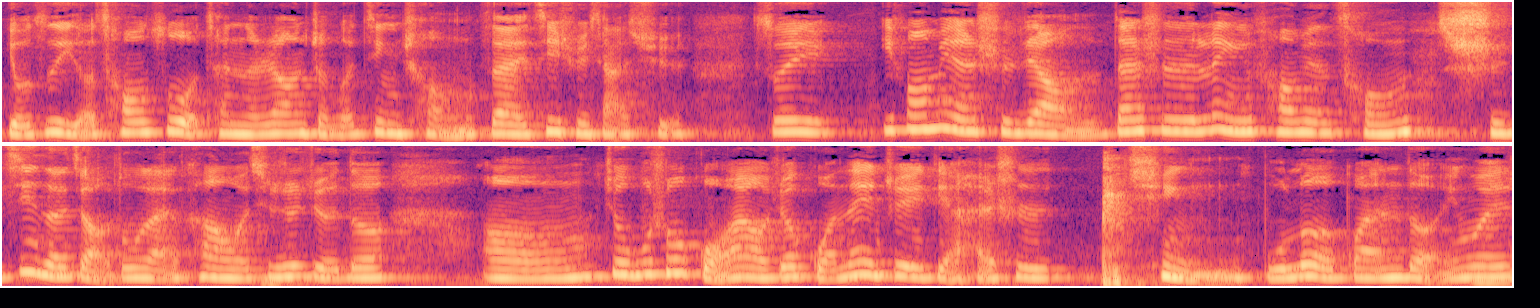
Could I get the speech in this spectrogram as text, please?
有自己的操作，才能让整个进程再继续下去。所以。一方面是这样的，但是另一方面，从实际的角度来看，我其实觉得，嗯，就不说国外，我觉得国内这一点还是 挺不乐观的。因为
